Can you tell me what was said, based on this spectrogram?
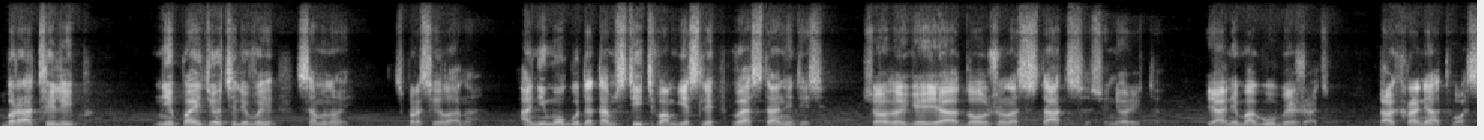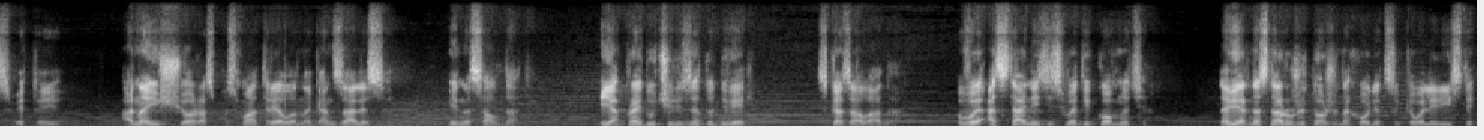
«Брат Филипп, не пойдете ли вы со мной?» – спросила она. «Они могут отомстить вам, если вы останетесь». «Все-таки я должен остаться, сеньорита. Я не могу бежать. Да хранят вас святые». Она еще раз посмотрела на Гонзалеса и на солдат. «Я пройду через эту дверь», — сказала она. «Вы останетесь в этой комнате. Наверное, снаружи тоже находятся кавалеристы,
